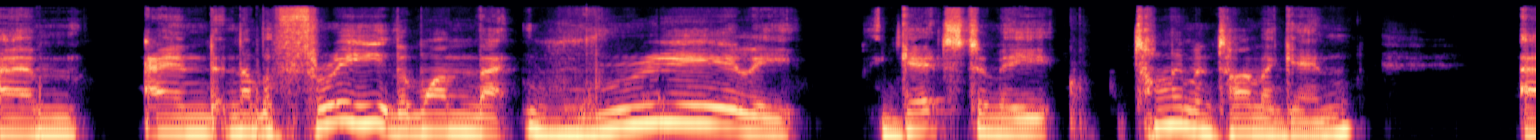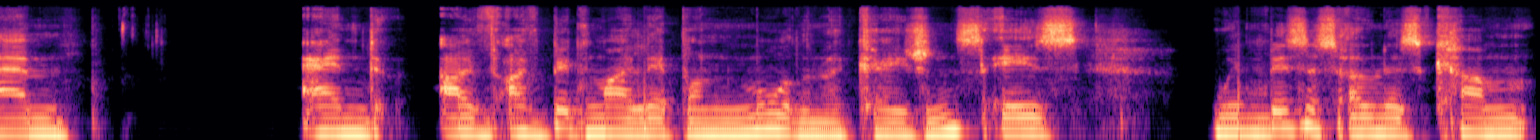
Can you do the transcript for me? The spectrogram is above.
Um, and number three, the one that really gets to me time and time again, um, and I've I've bitten my lip on more than occasions is when business owners come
